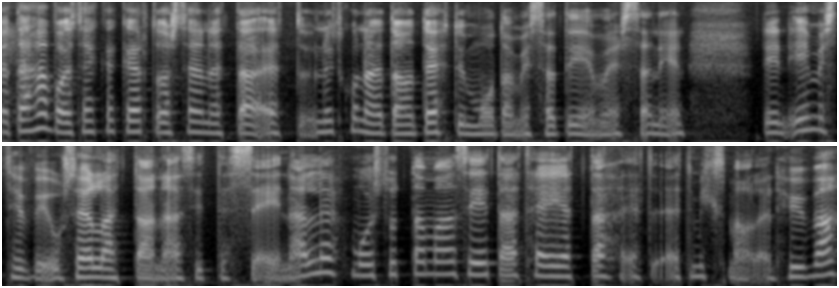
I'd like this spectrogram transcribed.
Ja tähän voisi ehkä kertoa sen, että, että nyt kun näitä on tehty muutamissa tiimeissä, niin, niin ihmiset hyvin usein laittaa nämä sitten seinälle muistuttamaan siitä, että hei, että, että, että miksi mä olen hyvä.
